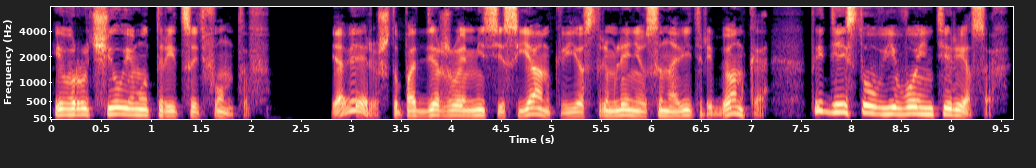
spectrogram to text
и вручил ему 30 фунтов. Я верю, что, поддерживая миссис Янг в ее стремлении усыновить ребенка, ты действовал в его интересах.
